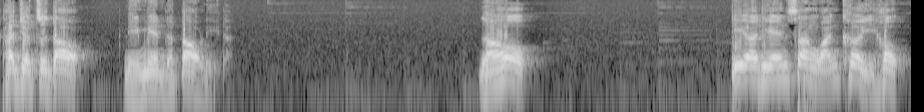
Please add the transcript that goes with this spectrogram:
他就知道里面的道理了。然后第二天上完课以后。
